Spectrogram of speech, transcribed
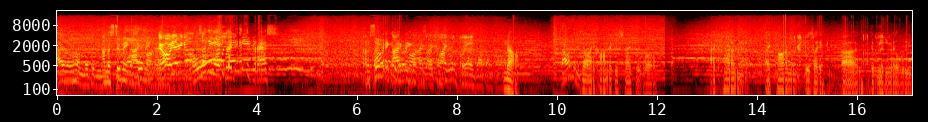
I really hope Mythic I'm assuming icon. Oh, there he goes. Oh, Send the yeah, apron yeah, the grass. I'm assuming That would've been icon really is icon. Icon. He would've barely got that call. No, That would've been no, good. Iconic is Sniper World. Icon, Icon is like, uh, the B middle league.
